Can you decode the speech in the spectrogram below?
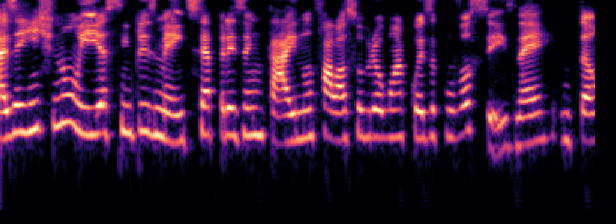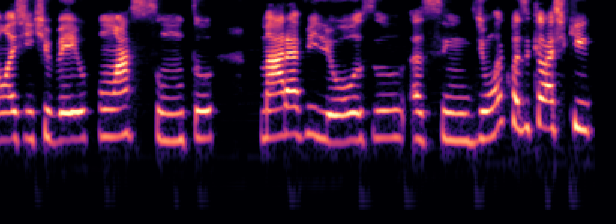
Mas a gente não ia simplesmente se apresentar e não falar sobre alguma coisa com vocês, né? Então a gente veio com um assunto maravilhoso, assim, de uma coisa que eu acho que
